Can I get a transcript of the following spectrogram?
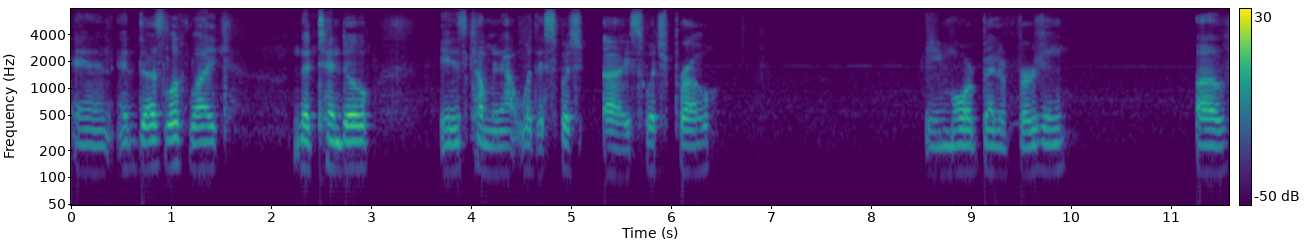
and it does look like Nintendo is coming out with a Switch, uh, a Switch Pro, a more better version of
